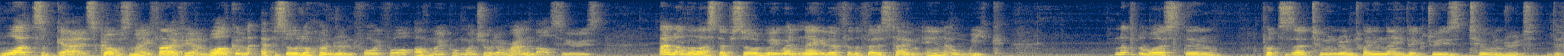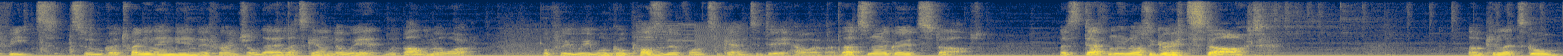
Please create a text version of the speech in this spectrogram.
What's up guys, Corvus95 here and welcome to episode 144 of my Pokemon Showdown Random Battle series. And on the last episode we went negative for the first time in a week. Not the worst thing, puts us at 229 victories, 200 defeats, so we've got 29 game differential there. Let's get underway with battle number 1. Hopefully we will go positive once again today however. That's not a great start. That's definitely not a great start. Okay, let's go.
